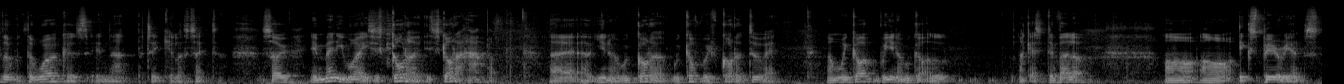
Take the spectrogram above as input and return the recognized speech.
the, the, workers in that particular sector. So in many ways, it's got to it's got to happen. Uh, you know, we've got to we've got we've got to do it, and we got you know we've got to, I guess, develop our, our experience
